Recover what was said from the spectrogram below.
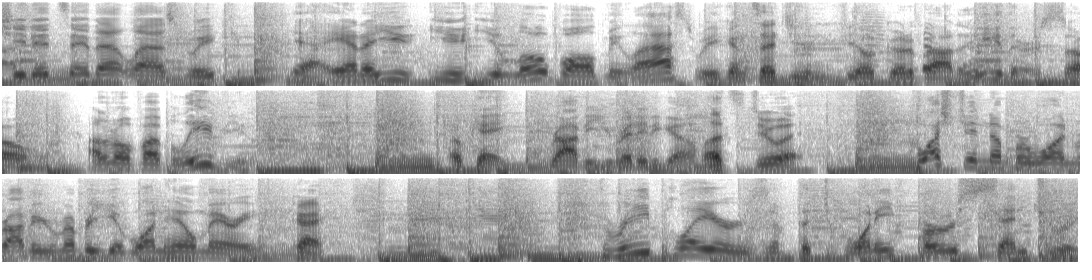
She did say that last week. Yeah, Ana, you, you, you lowballed me last week and said you didn't feel good about it either. So I don't know if I believe you. Okay, Ravi, you ready to go? Let's do it. Question number one, Ravi. Remember, you get one hail mary. Okay. Three players of the 21st century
